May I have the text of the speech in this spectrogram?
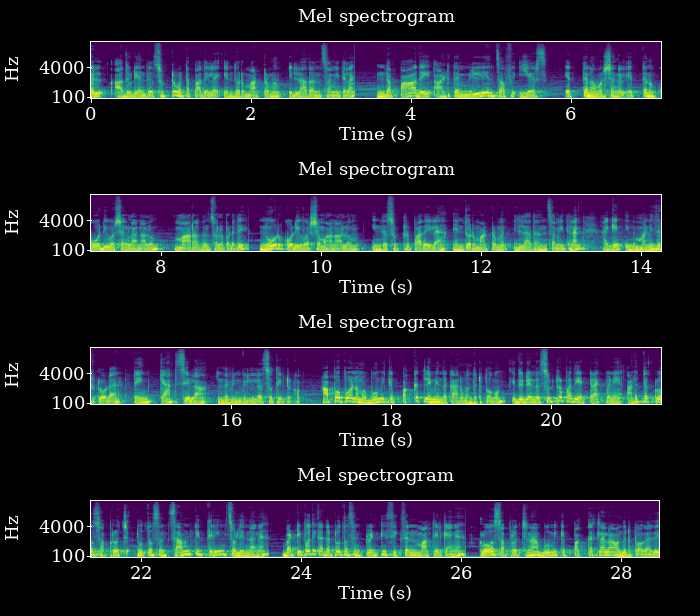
வெல் அதோடைய அந்த சுற்றுவட்ட பாதையில் எந்த ஒரு மாற்றமும் இல்லாத அந்த சமயத்தில் இந்த பாதை அடுத்த மில்லியன்ஸ் ஆஃப் இயர்ஸ் எத்தனை வருஷங்கள் எத்தனை கோடி வருஷங்கள் ஆனாலும் மாறாதுன்னு சொல்லப்படுது. நூறு கோடி வருஷம் ஆனாலும் இந்த சுற்றுப்பாதையில் எந்த ஒரு மாற்றமும் இல்லாத அந்த சமயத்தில் அகைன் இது மனிதர்களோட டைம் கேப்சியூலாக இந்த விண்வெளியில் சுற்றிட்டு இருக்கும் அப்பப்போ நம்ம பூமிக்கு பக்கத்துலேயுமே இந்த கார் வந்துட்டு போகும். இதோட இந்த சுற்றுப்பாதையை ட்ராக் பண்ணி அடுத்த close approach two thousand seventy த்ரீன்னு சொல்லியிருந்தாங்க. பட் இப்போதைக்கு அதை டூ தௌசண்ட் டுவெண்ட்டி சிக்ஸ்னு மாற்றிருக்காங்க க்ளோஸ் அப்ரோச்னா பூமிக்கு பக்கத்துலலாம் வந்துட்டு போகாது.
